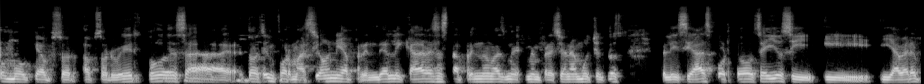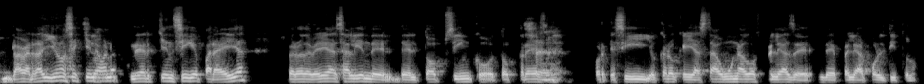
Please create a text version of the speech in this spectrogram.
como que absor absorber toda esa, toda esa información y aprenderla y cada vez está aprendiendo más, me, me impresiona mucho. Entonces, felicidades por todos ellos y, y, y, a ver, la verdad, yo no sé quién le van a poner, quién sigue para ella, pero debería ser alguien del, del top 5 o top 3. Sí porque sí, yo creo que ya está una o dos peleas de, de, pelear por el título.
